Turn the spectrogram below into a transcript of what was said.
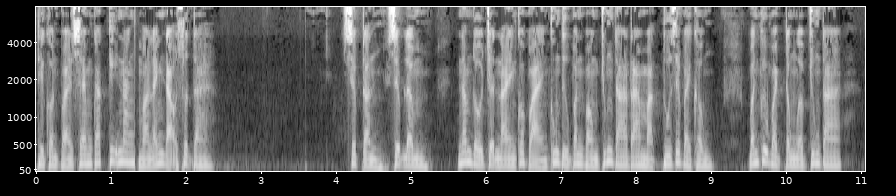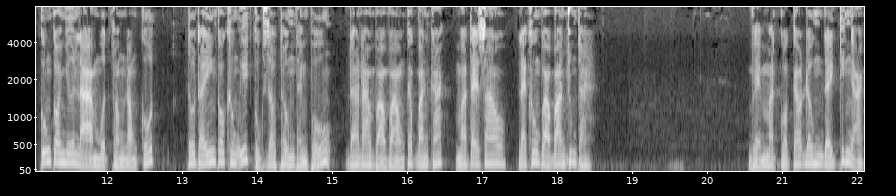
thì còn phải xem các kỹ năng mà lãnh đạo xuất ra. xếp Tần, xếp Lâm, năm đồ chuyện này có phải cũng từ văn phòng chúng ta ra mặt thu xếp hay không? Bản quy hoạch tổng hợp chúng ta cũng coi như là một phòng nòng cốt. Tôi thấy có không ít cục giao thông thành phố ra ra vào vào các ban khác mà tại sao lại không vào ban chúng ta? Vẻ mặt của Cao Đông đầy kinh ngạc.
